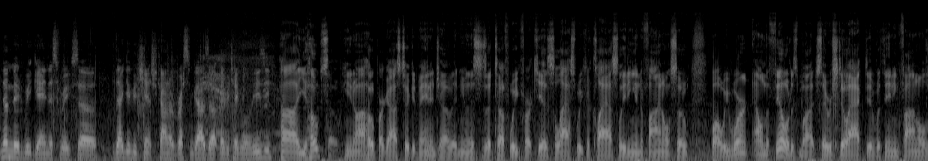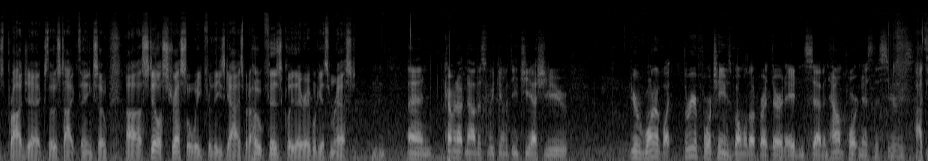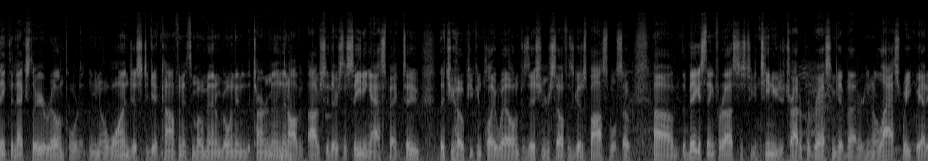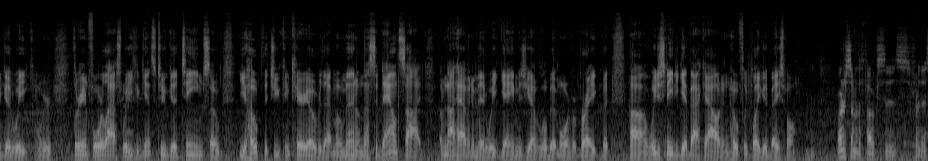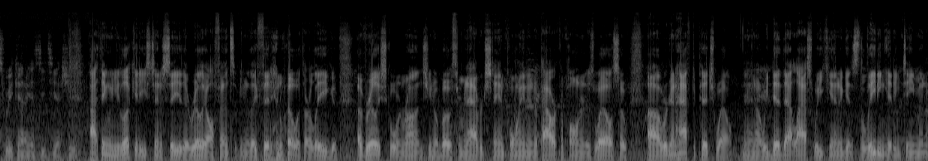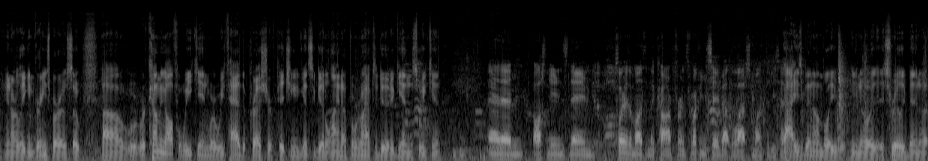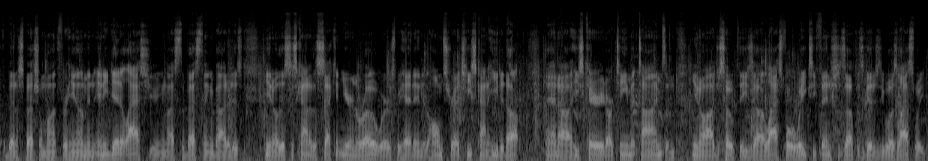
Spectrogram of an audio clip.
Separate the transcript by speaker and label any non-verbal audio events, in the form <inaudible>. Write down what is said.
Speaker 1: no midweek game this week, so did that give you a chance to kind of rest some guys up, maybe take it a little easy?
Speaker 2: Uh, you hope so. You know, I hope our guys took advantage of it. You know, this is a tough week for our kids. The last week of class leading into finals. So while we weren't on the field as much, they were still active with inning finals, projects, those type things. So uh, still a stressful week for these guys. But I hope physically they were able to get some rest.
Speaker 1: Mm-hmm. And coming up now this weekend with ETSU, you're one of like three or four teams bumbled up right there at eight and seven. How important is this series?
Speaker 2: I think the next three are real important. You know, one just to get confidence and momentum going into the tournament, and then obviously there's the seeding aspect too that you hope you can play well and position yourself as good as possible. So um, the biggest thing for us is to continue to try to progress and get better. You know, last week we had a good week, and we were three and four last week against two good teams. So you hope that you can carry over that momentum. That's the downside of not having a midweek game is you have a little bit more of a break. But uh, we just need to get back out and hopefully play good baseball. Mm -hmm.
Speaker 1: What are some of the focuses for this weekend against ETSU?
Speaker 2: I think when you look at East Tennessee, they're really offensive. You know, they fit in <laughs> well with our league of, of really scoring runs, you know, both from an average standpoint and a power component as well. So uh, we're going to have to pitch well. And uh, we did that last weekend against the leading hitting team in, in our league in Greensboro. So uh, we're coming off a weekend where we've had the pressure of pitching against a good lineup, and we're going to have to do it again this weekend.
Speaker 1: Mm -hmm. And then Austin Edens named Player of the Month in the conference. What can you say about the last month that he's had?
Speaker 2: Ah, he's been unbelievable. You know, it's really been a been a special month for him, and, and he did it last year. You know, that's the best thing about it is, you know, this is kind of the second year in a row. Whereas we head into the home stretch, he's kind of heated up, and uh, he's carried our team at times. And you know, I just hope these uh, last four weeks he finishes up as good as he was last week.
